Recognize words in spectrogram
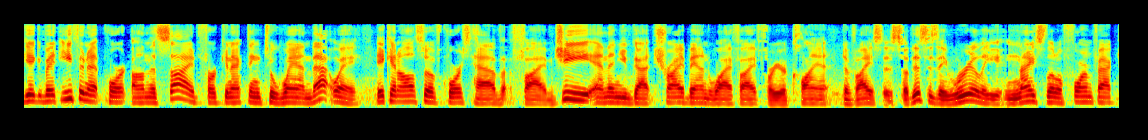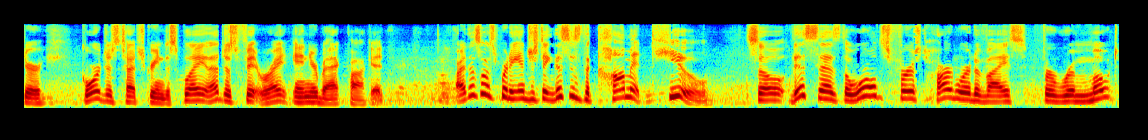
gigabit Ethernet port on the side for connecting to WAN that way. It can also, of course, have 5G, and then you've got tri-band Wi-Fi for your client devices. So this is a really nice little form factor, gorgeous touchscreen display. That just fit right in your back pocket. All right, this one's pretty interesting. This is the Comet Q. So this says the world's first hardware device for remote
